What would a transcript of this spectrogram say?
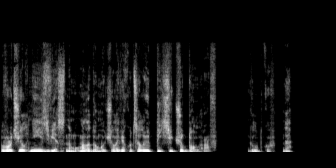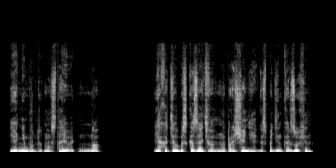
вручил неизвестному молодому человеку целую тысячу долларов. Голубков. Да, я не буду настаивать, но я хотел бы сказать вам на прощание, господин Корзухин,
